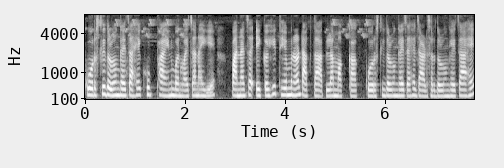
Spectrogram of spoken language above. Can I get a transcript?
कोर्सली दळून घ्यायचा आहे. खूप फाईन बनवायचा नाही आहे पाण्याचा एकही थेंब न टाकता आपला मक्का कोर्सली दळून घ्यायचा आहे जाडसर दळून घ्यायचा आहे.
